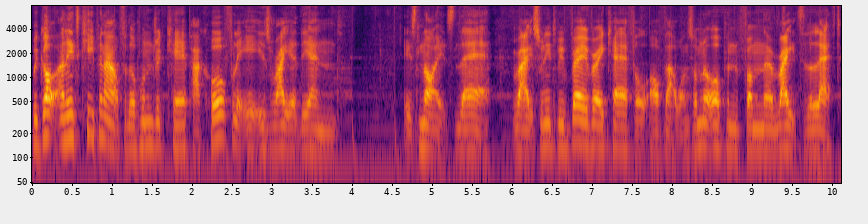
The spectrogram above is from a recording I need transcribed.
we got. I need to keep an eye out for the 100k pack. Hopefully it is right at the end. It's not. It's there. Right, so we need to be very, very careful of that one. So I'm going to open from the right to the left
